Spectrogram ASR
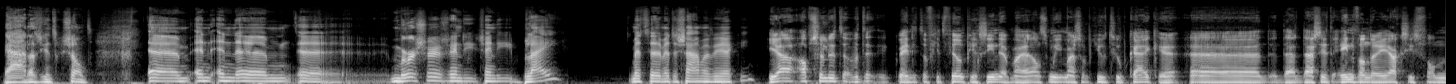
ja dat is interessant. Um, en en um, uh, Mercer, zijn die, zijn die blij met, uh, met de samenwerking? Ja, absoluut. Ik weet niet of je het filmpje gezien hebt, maar anders moet je maar eens op YouTube kijken. Uh, daar, daar zit een van de reacties van,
